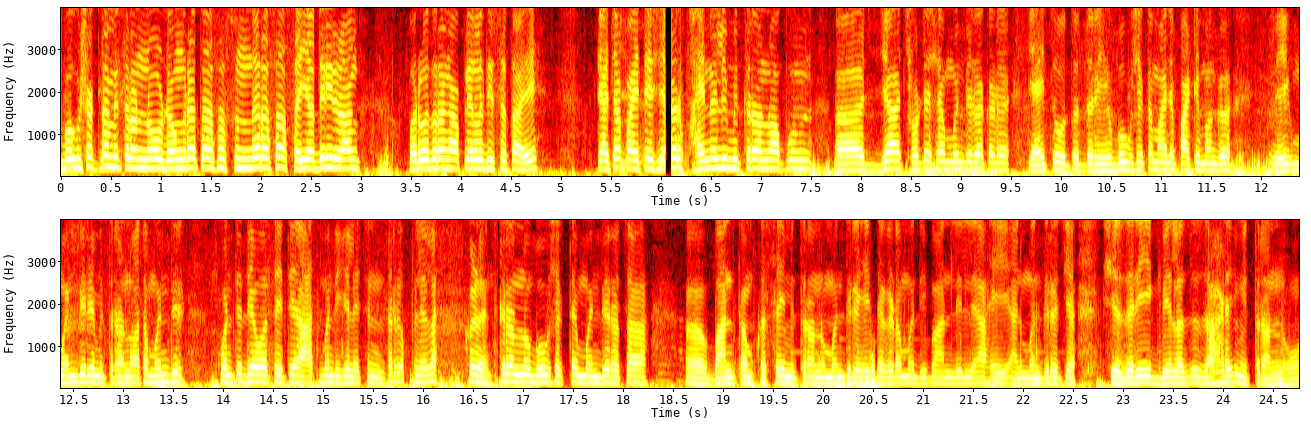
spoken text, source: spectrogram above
बघू शकता मित्रांनो डोंगराचा असा सुंदर असा सह्याद्री रांग पर्वतरांग आपल्याला दिसत आहे. त्याच्या पायथ्याशी तर फायनली मित्रांनो आपण ज्या छोट्याशा मंदिराकडे यायचं होतं तर हे बघू शकता माझ्या पाठीमागं हे एक मंदिर आहे मित्रांनो. आता मंदिर कोणत्या देवाचं आहे ते आतमध्ये गेल्याच्यानंतर आपल्याला कळेल. मित्रांनो बघू शकता मंदिराचा बांधकाम कसं आहे मित्रांनो? मंदिर हे दगडामध्ये बांधलेले आहे आणि मंदिराच्या शेजारी एक बेलाचं झाड आहे मित्रांनो.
